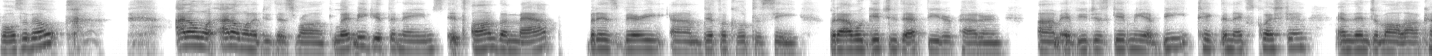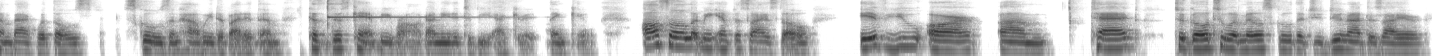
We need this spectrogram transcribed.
Roosevelt. I don't want I don't want to do this wrong. Let me get the names. It's on the map, but it's very um, difficult to see. But I will get you that feeder pattern. Um, if you just give me a beat, take the next question, and then Jamal, I'll come back with those schools and how we divided them, because this can't be wrong. I need it to be accurate. Thank you. Also, let me emphasize though, if you are um, tagged to go to a middle school that you do not desire,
